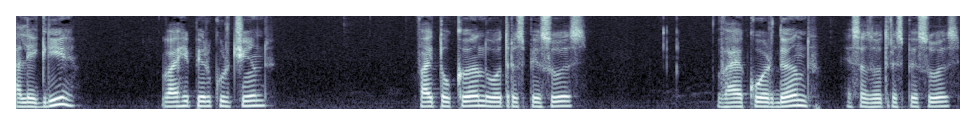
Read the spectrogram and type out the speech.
alegria vai repercutindo, vai tocando outras pessoas, vai acordando essas outras pessoas.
